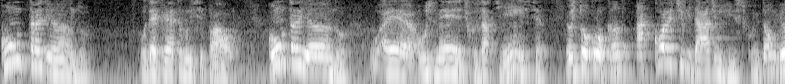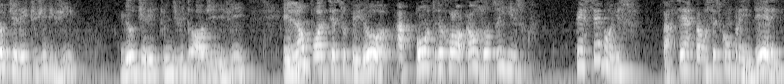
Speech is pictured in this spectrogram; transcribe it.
contrariando o decreto municipal, contrariando é, os médicos, a ciência, eu estou colocando a coletividade em risco. Então, o meu direito de ir e vir, meu direito individual de ir e vir, ele não pode ser superior a ponto de eu colocar os outros em risco. Percebam isso, tá certo? Para vocês compreenderem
